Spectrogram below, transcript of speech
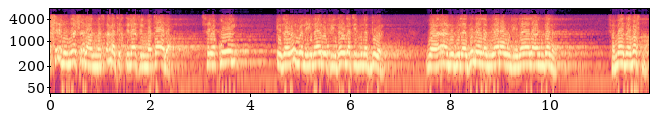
سائل يسأل عن مسألة اختلاف المطالع. سيقول إذا رؤي الهلال في دولة من الدول وأهل بلادنا لم يروا الهلال عندنا فماذا نصنع؟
